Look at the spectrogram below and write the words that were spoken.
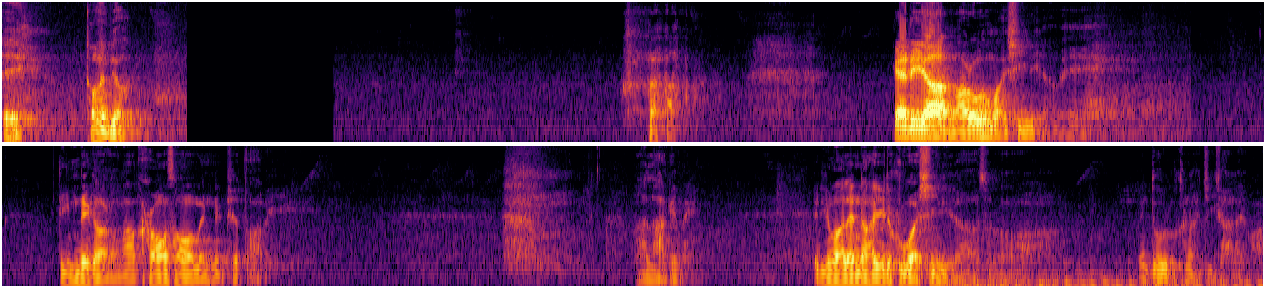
ဟေးထောင်းလင်းပြောကန်ဒီယာကငါတို့ဘက်မှာရှိနေတာပဲဒီနှစ်ကတော့ငါခရောင်းဆောင်ရမယ့်နှစ်ဖြစ်သွားပြီငါလာခဲ့မယ်အဲ့ဒီမှာလဲနာရီတစ်ခုကရှိနေတာဆိုတော့မင်းတို့ကိုခဏကြည့်ထားလိုက်ပါ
